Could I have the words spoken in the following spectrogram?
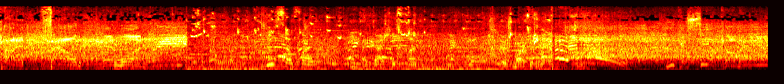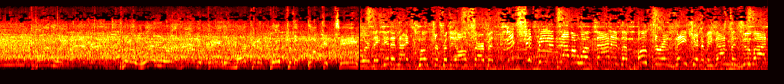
Got it. Fun. Oh my gosh, he's fun. There's Markkanen. You can see it coming. Conley put it right where it had to be when Markkanen broke to the bucket tee. Where they did a nice poster for the All-Star, but this should be another one. That is a posterization of Ivica Zubac.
